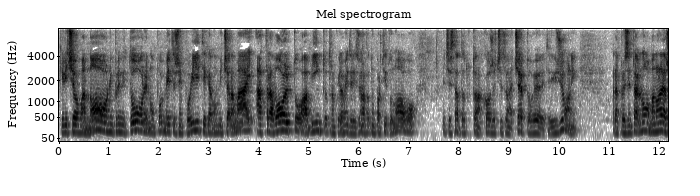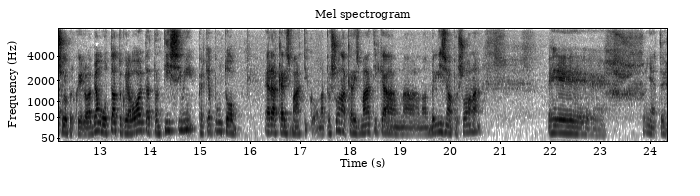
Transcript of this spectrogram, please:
che dicevano ma no, un imprenditore non può mettersi in politica, non vincerà mai, ha travolto, ha vinto tranquillamente le elezioni, ha fatto un partito nuovo e c'è stata tutta una cosa eccezionale. Certo aveva le televisioni, rappresentare no, ma non era solo per quello, l'abbiamo votato quella volta tantissimi perché appunto era carismatico, una persona carismatica, una, una bellissima persona e niente,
